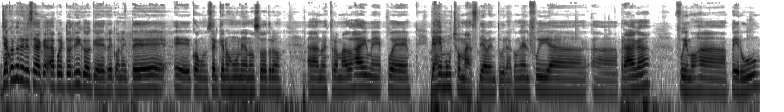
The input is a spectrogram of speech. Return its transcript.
ya cuando regresé a Puerto Rico, que reconecté eh, con un ser que nos une a nosotros, a nuestro amado Jaime, pues viajé mucho más de aventura. Con él fui a, a Praga, fuimos a Perú,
